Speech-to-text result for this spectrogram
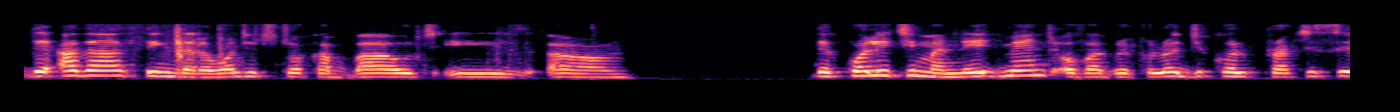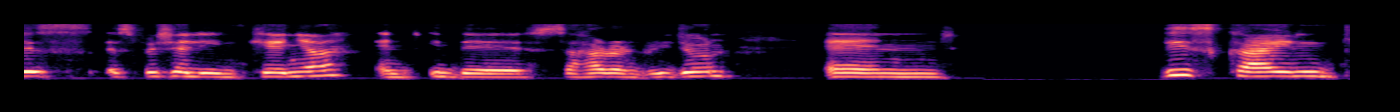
the other thing that I wanted to talk about is um, the quality management of agroecological practices, especially in Kenya and in the Saharan region. And this kind,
